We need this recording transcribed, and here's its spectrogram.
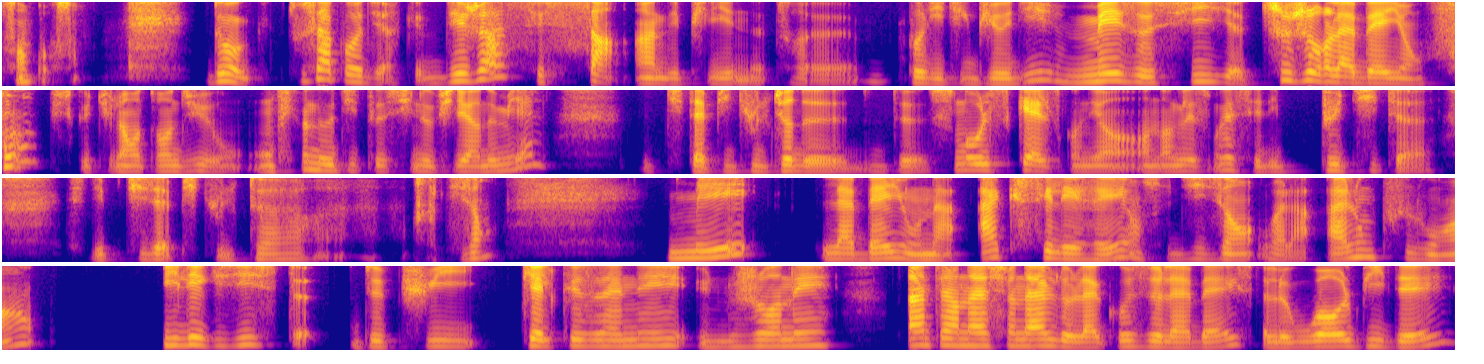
100%. Donc, tout ça pour dire que déjà, c'est ça un des piliers de notre euh, politique biodive, mais aussi, il y a toujours l'abeille en fond, puisque tu l'as entendu, on, fait un audit aussi nos filières de miel, une petite apiculture de, small scale, ce qu'on dit en, anglais, c'est des euh, des petits apiculteurs euh, artisans. Mais l'abeille, on a accéléré en se disant, voilà, allons plus loin. Il existe depuis quelques années une journée internationale de la cause de l'abeille, le World Bee Day,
